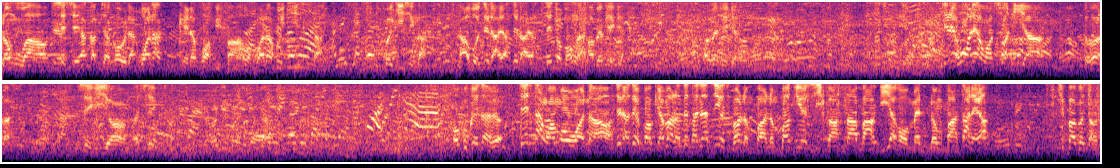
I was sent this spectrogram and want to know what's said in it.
拢有啊，谢谢啊，感谢各位来，我那开了花皮吧，我那飞机先来，飞机先来，好无？这来啊，这来啊，这做忙来，后边客去，后边客去。这个花料我算你啊，多少了？四亿哦，啊四。我估计真系，这蛋黄五元啊！这内底有包咸啊，这餐厅只有一包两百，两包只有四百、三百、二啊五免两百，得嚟啊！七百个送你，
